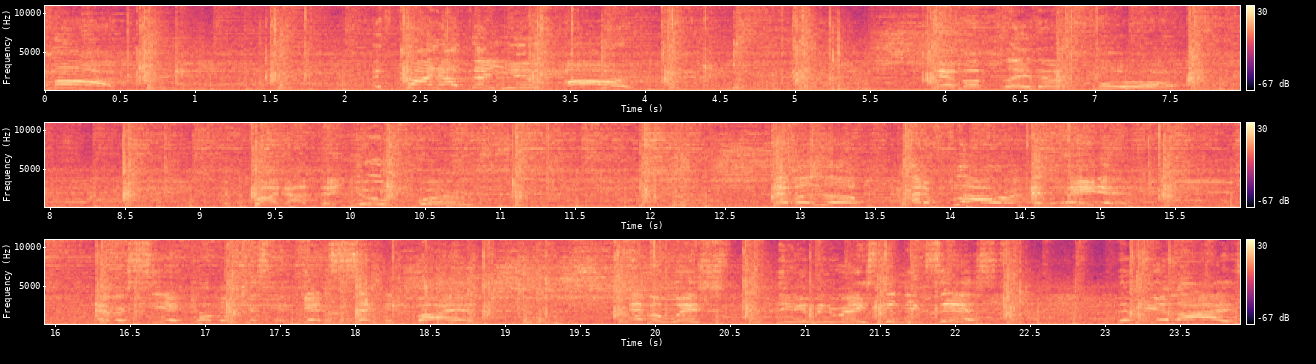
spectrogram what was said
smart? and find out that you aren't. Never play the fool and find out that you're worse. Ever see a couple kiss and get second by it? Ever wish the human race didn't exist? Then realize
